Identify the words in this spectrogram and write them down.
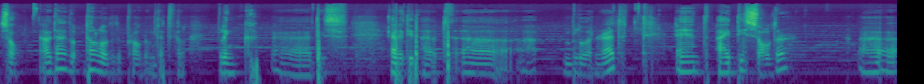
So I downloaded the program that will blink uh, this LED diode uh, blue and red, and I desolder uh,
